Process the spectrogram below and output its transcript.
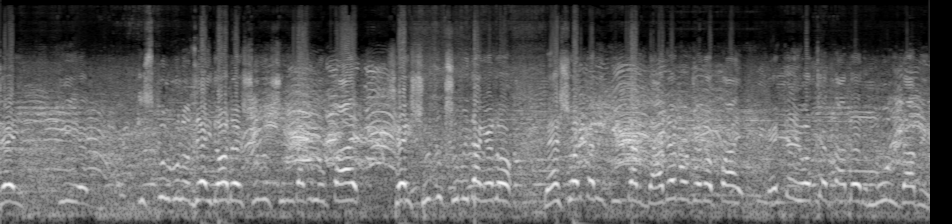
যেই স্কুলগুলো যেই ধরনের সুযোগ সুবিধাগুলো পায়, সেই সুযোগ সুবিধা কেন বেসরকারি কিন্ডার গার্ডেনও যেন পায়, এটাই হচ্ছে তাদের মূল দাবি।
